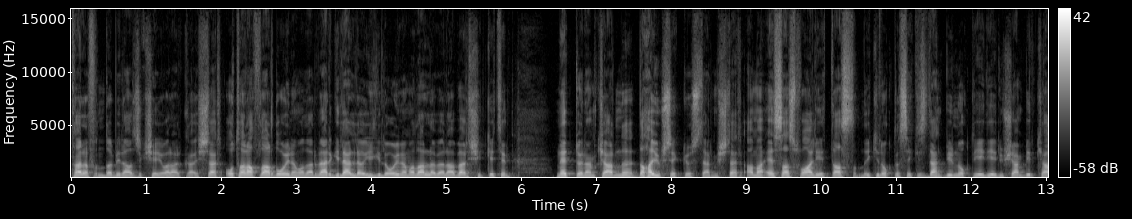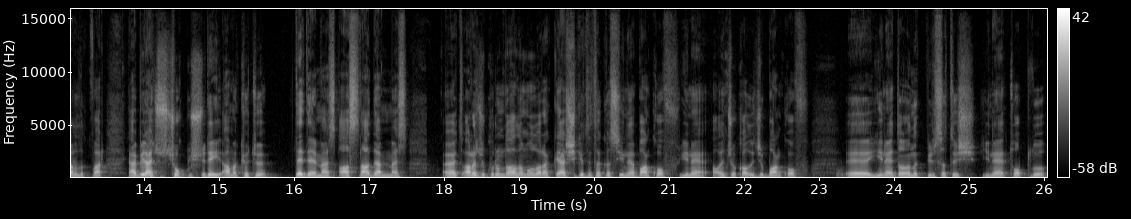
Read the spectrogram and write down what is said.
tarafında birazcık şey var arkadaşlar. O taraflarda oynamalar, vergilerle ilgili oynamalarla beraber şirketin net dönem karını daha yüksek göstermişler. Ama esas faaliyette aslında 2.8'den 1.7'ye düşen bir karlılık var. Yani bilançosu çok güçlü değil ama kötü de demez, asla denmez. Evet aracı kurum dağılımı olarak ya şirkete takası yine Bankof, yine en çok alıcı Bankof. Ee, yine dağınık bir satış, yine toplu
